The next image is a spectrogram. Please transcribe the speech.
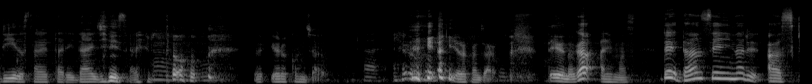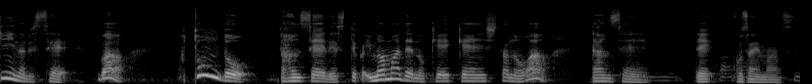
リードされたり大事にされると、喜んじゃう。はい 喜んじゃうっていうのがあります。で男性になるあ好きになる性はほとんど男性ですっていうか今までの経験したのは男性でございます。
